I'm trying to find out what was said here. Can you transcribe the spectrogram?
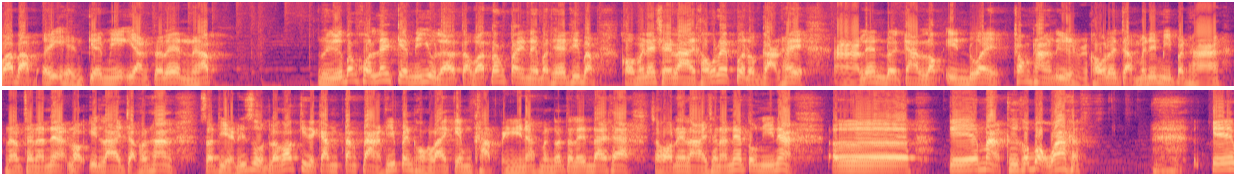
ว่าแบบเอ้ยเห็นเกมนี้อยากจะเล่นนะครับ หรือบางคนเล่นเกมนี้อยู่แล้ว แต่ว่าต้องไปในประเทศที่แบบเขาไม่ได้ใช้ไลน์เขาก็เลยเปิดโอกาสให้อ่าเล่นโดยการล็อกอินด้วยช่องทางอื่นเขาเลยจะไม่ได้มีปัญหานะครับฉะนั้นเนี่ยล็อกอินไลน์จะค่อนข้างเสถียรที่สุด แล้วก็กิจกรรมต่างๆ ที่เป็นของไลน์เกมขับอย่างนี้นะมันก็จะเล่นได้แค่เฉพาะในไลน์ฉะนั้นเนี่ยตรงนี้เนี่ยเออเกมอะคือเขาบอกว่าเกม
